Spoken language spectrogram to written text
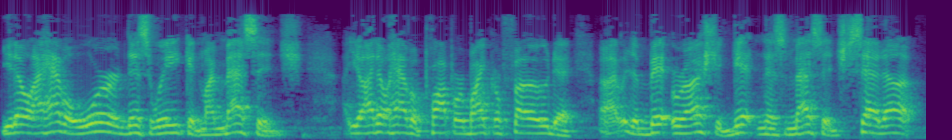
You know, I have a word this week in my message. You know, I don't have a proper microphone. Uh, I was a bit rushed at getting this message set up.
